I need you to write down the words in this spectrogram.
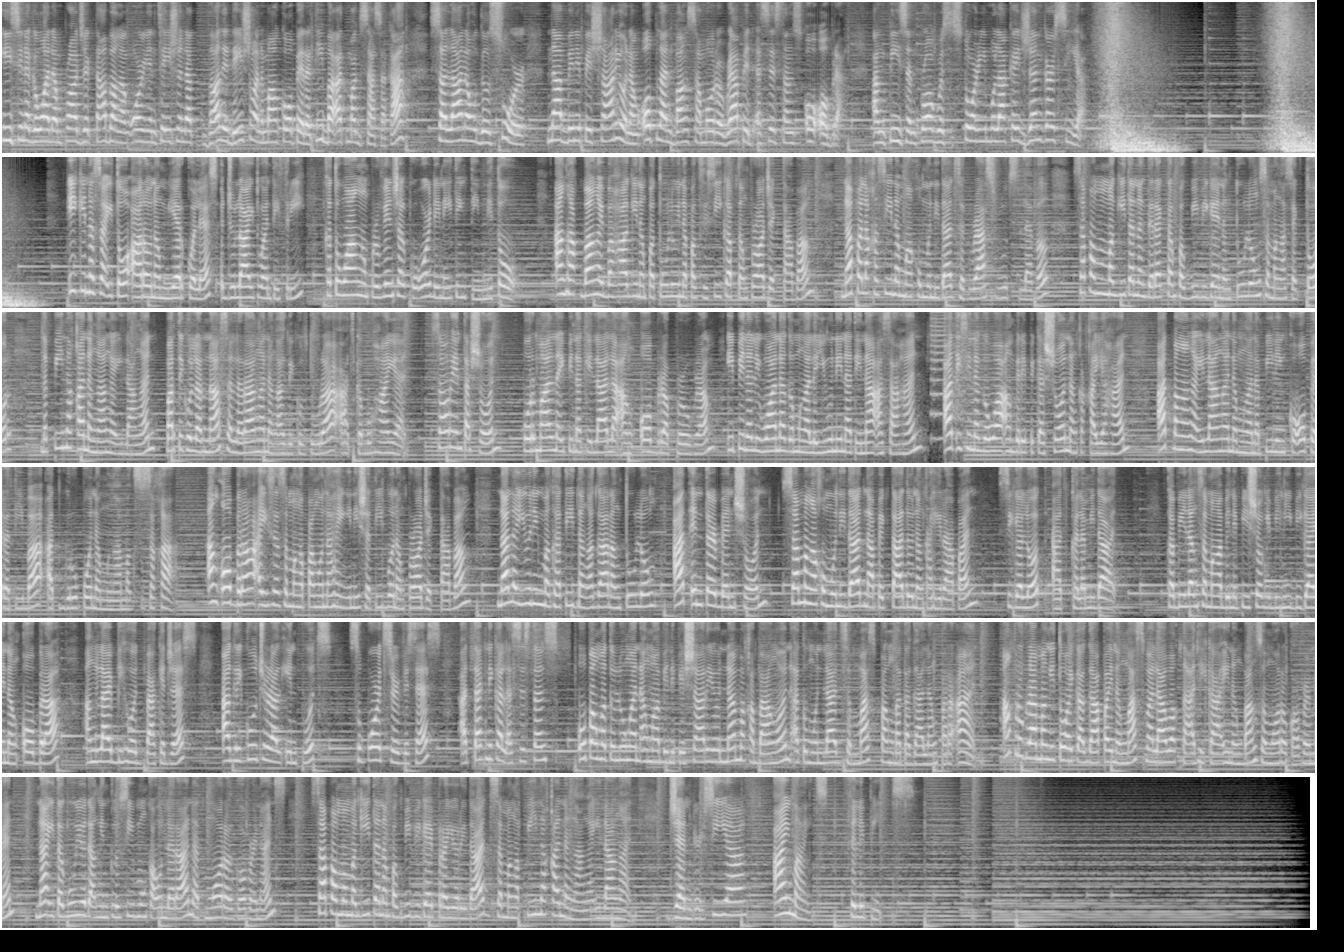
Isinagawa ng Project Tabang ang orientation at validation ng mga kooperatiba at magsasaka sa Lanao del Sur na benepisyaryo ng Oplan Bangsamoro Rapid Assistance o OBRA. Ang Peace and Progress story mula kay Jen Garcia. Ikinasa ito araw ng Miyerkules, July 23, katuwang ang Provincial Coordinating Team nito. Ang hakbang ay bahagi ng patuloy na pagsisikap ng Project Tabang na palakasin ang mga komunidad sa grassroots level sa pamamagitan ng direktang pagbibigay ng tulong sa mga sektor na pinaka nangangailangan, partikular na sa larangan ng agrikultura at kabuhayan. Sa orientasyon, Formal na ipinakilala ang OBRA program, ipinaliwanag ang mga layunin at inaasahan, at isinagawa ang beripikasyon ng kakayahan at pangangailangan ng mga napiling kooperatiba at grupo ng mga magsasaka. Ang OBRA ay isa sa mga pangunahing inisyatibo ng Project Tabang na layuning maghatid ng agarang tulong at interbensyon sa mga komunidad na apektado ng kahirapan, sigalot at kalamidad. Kabilang sa mga benepisyong ibinibigay ng OBRA ang livelihood packages, agricultural inputs, support services, at technical assistance upang matulungan ang mga benepisyaryo na makabangon at umunlad sa mas pangmatagalang paraan. Ang programang ito ay kagapay ng mas malawak na adhikain ng Bangsamoro Government na itaguyod ang inklusibong kaunlaran at moral governance sa pamamagitan ng pagbibigay prioridad sa mga pinaka nangangailangan. Jen Garcia, iMinds, Philippines.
